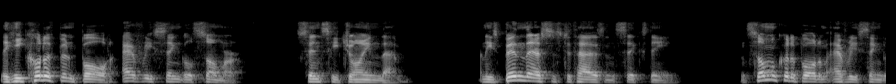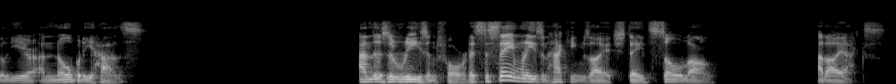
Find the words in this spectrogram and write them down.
Like he could have been bought every single summer since he joined them. And he's been there since 2016. And someone could have bought him every single year, and nobody has. And there's a reason for it. It's the same reason Hakim Ziyech stayed so long at Ajax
